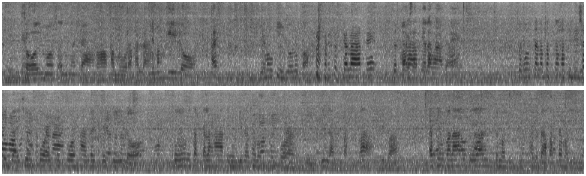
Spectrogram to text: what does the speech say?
Ayun guys. So almost ano na siya? makakamura ka lang. 5 kilo. Ay, Limang kilo ano pa? isa't kalahati. Isa't oh, isa't lang kalahati. siya. So kung sa labas ka kasi bibili guys, yung pork is 400 per kilo. So yung isa't kalahati, hindi lang siya magiging 420, lampas pa, di ba? Kasi yung kalahati doon, dito magiging, ano dapat siya, magiging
